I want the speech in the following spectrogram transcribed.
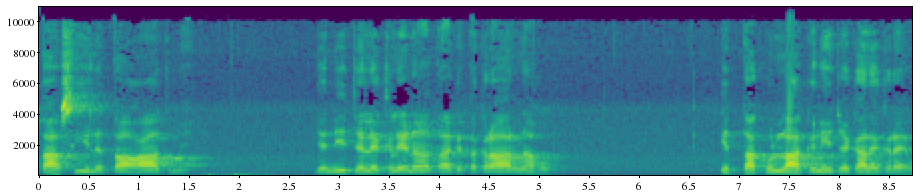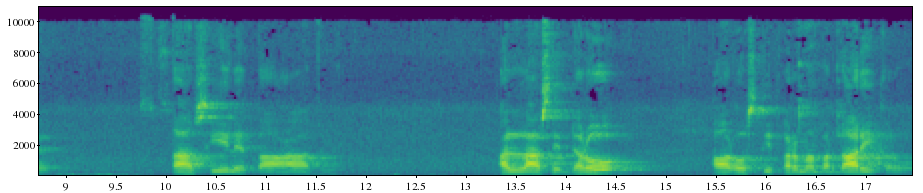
تحصیل طاعات میں۔ یہ نیچے لکھ لینا تاکہ تکرار نہ ہو۔ اتق اللہ کے نیچے کیا لکھ رہے ہو؟ تحصیل طاعات اللہ سے ڈرو اور اس کی فرما برداری کرو،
